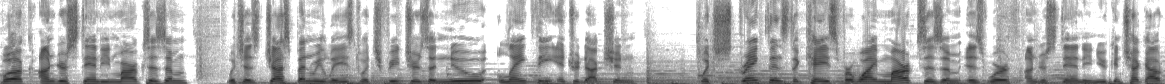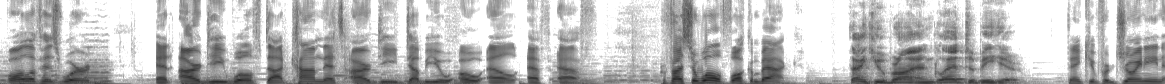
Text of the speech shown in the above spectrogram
book, Understanding Marxism, which has just been released, which features a new lengthy introduction which strengthens the case for why Marxism is worth understanding. You can check out all of his work at rdwolff.com. That's R D W O L F F. Professor Wolff, welcome back. Thank you, Brian. Glad to be here. Thank you for joining.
